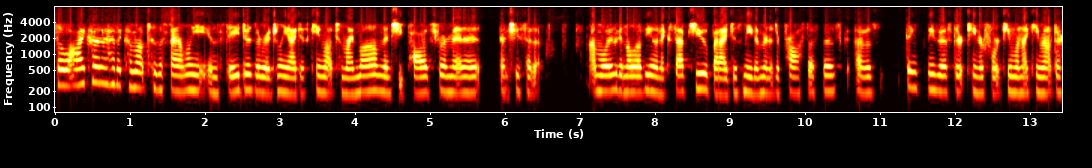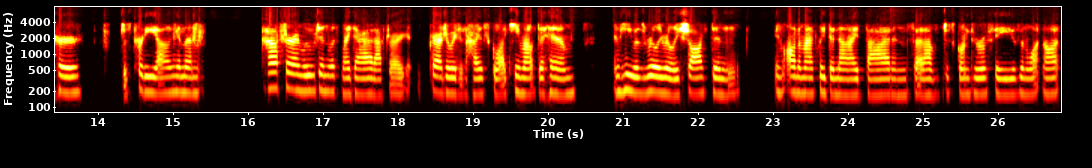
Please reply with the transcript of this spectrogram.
So I kind of had to come out to the family in stages. Originally, I just came out to my mom, and she paused for a minute, and she said, I'm always going to love you and accept you, but I just need a minute to process this. I was, I think maybe I was 13 or 14 when I came out to her, just pretty young. And then after I moved in with my dad, after I graduated high school, I came out to him, and he was really, really shocked and you know, automatically denied that and said I'm just going through a phase and whatnot.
